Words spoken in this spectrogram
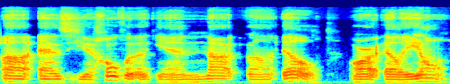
uh, as Jehovah again, not uh, El or Elyon,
